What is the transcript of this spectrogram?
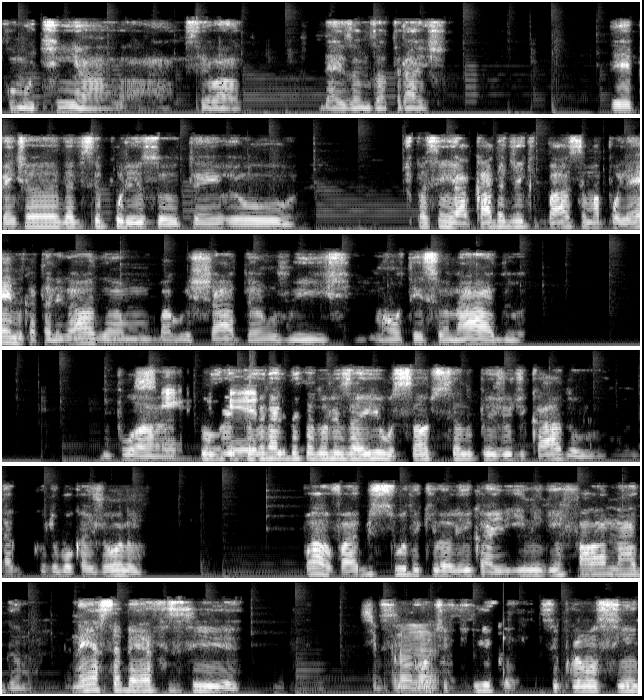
como eu tinha, sei lá, 10 anos atrás. De repente eh, deve ser por isso. Eu tenho. Eu, tipo assim, a cada dia que passa é uma polêmica, tá ligado? É um bagulho chato, é um juiz mal intencionado. Pô, Sim, tu, vê, tu vê na Libertadores aí o Santos sendo prejudicado da, do Boca Juniors. Pô, foi absurdo aquilo ali, cara. E ninguém fala nada. Nem a CBF se se, se se pronuncia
